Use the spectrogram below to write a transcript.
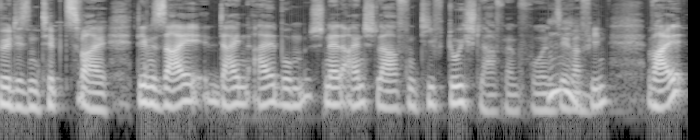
für diesen Tipp 2. Dem sei dein Album Schnell einschlafen, tief durchschlafen empfohlen, mhm. Serafin, weil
